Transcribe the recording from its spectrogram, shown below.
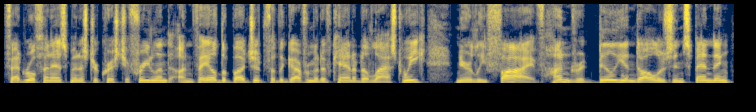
Federal Finance Minister Chrystia Freeland unveiled the budget for the Government of Canada last week, nearly $500 billion in spending.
